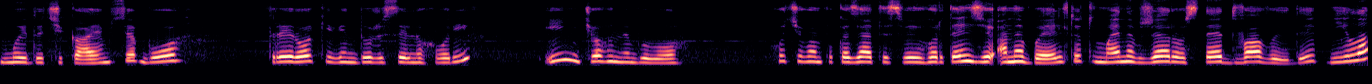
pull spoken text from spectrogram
ми дочекаємося, бо три роки він дуже сильно хворів і нічого не було. Хочу вам показати свою гортензію Анабель. Тут в мене вже росте два види: біла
